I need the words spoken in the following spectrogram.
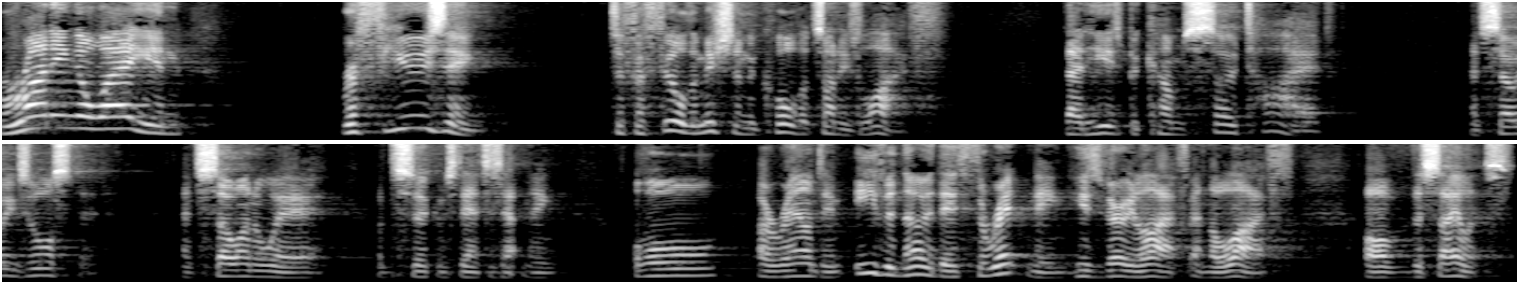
running away, in refusing to fulfill the mission and the call that's on his life, that he has become so tired and so exhausted and so unaware of the circumstances happening all around him, even though they're threatening his very life and the life of the sailors.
